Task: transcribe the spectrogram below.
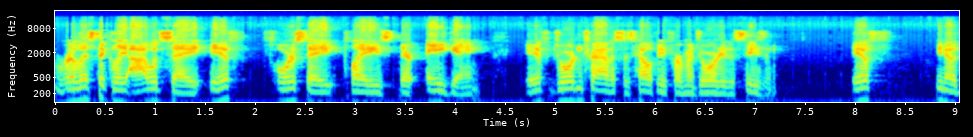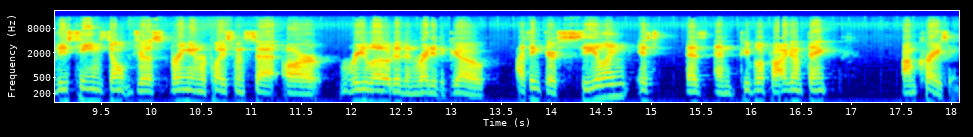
realistically, I would say if Florida State plays their A game, if Jordan Travis is healthy for a majority of the season, if you know these teams don't just bring in replacements that are reloaded and ready to go, I think their ceiling is as and people are probably going to think I'm crazy,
